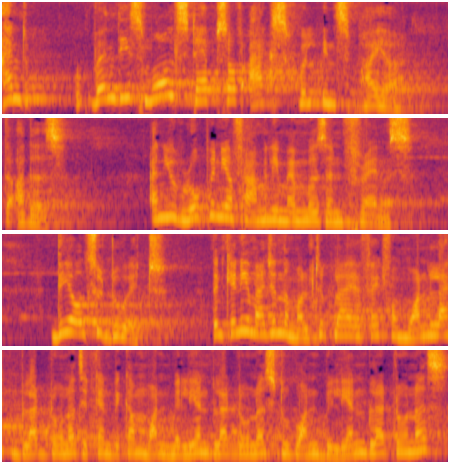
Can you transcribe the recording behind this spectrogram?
And when these small steps of acts will inspire the others, and you rope in your family members and friends, they also do it. Then can you imagine the multiplier effect from 1 lakh blood donors, it can become 1 million blood donors to 1 billion blood donors?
